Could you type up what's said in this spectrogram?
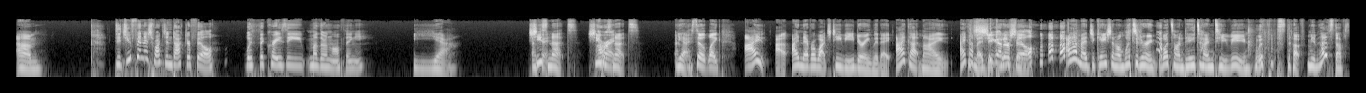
Um, Did you finish watching Dr. Phil with the crazy mother-in-law thingy? yeah, she's Okay. nuts. She All was right. nuts. Yeah. So like I, I I never watch TV during the day. I got my I got my She education. got her fill. I got my education on what's during what's on daytime TV with the stuff. I mean that stuff's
